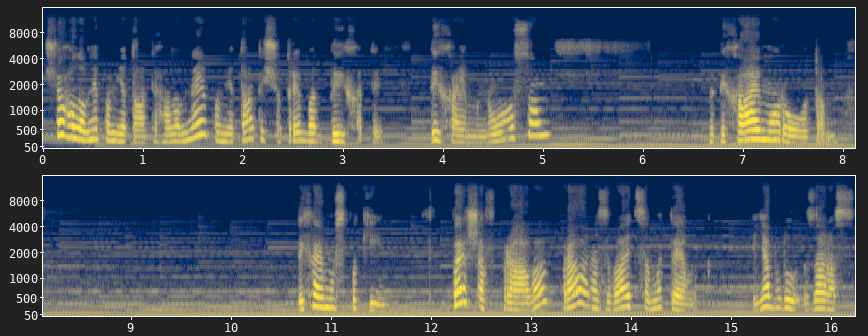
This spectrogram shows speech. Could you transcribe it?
Що головне пам'ятати? Головне пам'ятати, що треба дихати. Дихаємо носом, видихаємо ротом. Дихаємо спокійно. Перша вправа, вправа називається метелик. Я буду зараз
